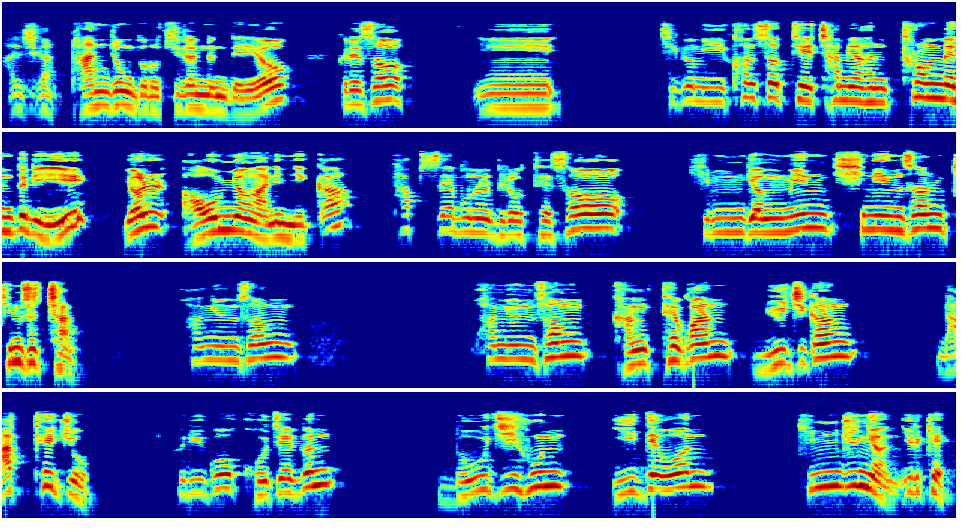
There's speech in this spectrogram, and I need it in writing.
1시간 반 정도로 줄였는데요. 그래서 이 지금 이 콘서트에 참여한 트롯맨들이 19명 아닙니까? 탑7을 비롯해서 김경민, 신인선, 김수찬, 황윤성, 황윤성, 강태관, 류지강, 나태주, 그리고 고잭은 노지훈, 이대원, 김중현 이렇게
